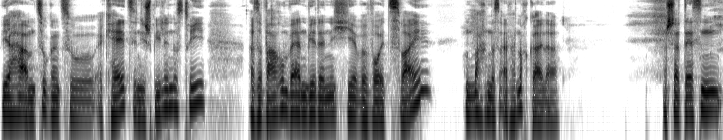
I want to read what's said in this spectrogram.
wir haben Zugang zu Arcades in die Spielindustrie. Also warum werden wir denn nicht hier The Void 2 und machen das einfach noch geiler? Stattdessen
